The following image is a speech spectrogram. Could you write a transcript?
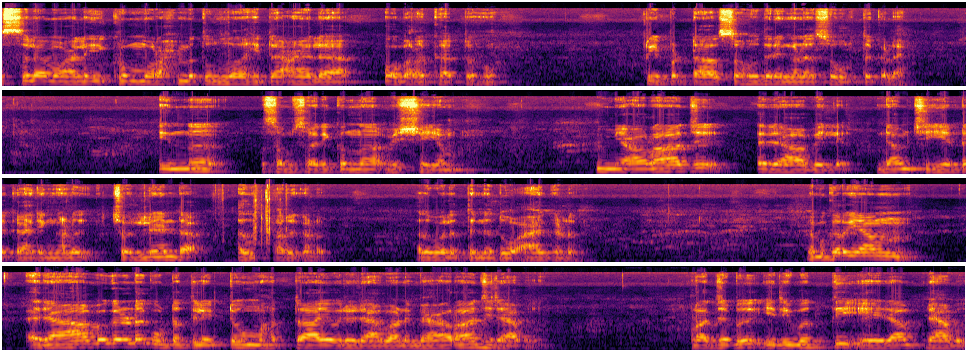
അസ്സലാമു അലൈക്കും വറഹമത്തല്ലാഹി തആല വബറകാതുഹു പ്രിയപ്പെട്ട സഹോദരങ്ങളെ സുഹൃത്തുക്കളെ ഇന്ന് സംസാരിക്കുന്ന വിഷയം മ്യാറാജ് രാവിലെ നാം ചെയ്യേണ്ട കാര്യങ്ങൾ ചൊല്ലേണ്ട അൽഫറുകൾ അതുപോലെ തന്നെ ദുആകൾ നമുക്കറിയാം രാവുകളുടെ കൂട്ടത്തിൽ ഏറ്റവും മഹത്തായ ഒരു രാവാണ് മ്യാറാജ് രാവ്. റജബ് ഇരുപത്തി ഏഴാം രാവ്.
